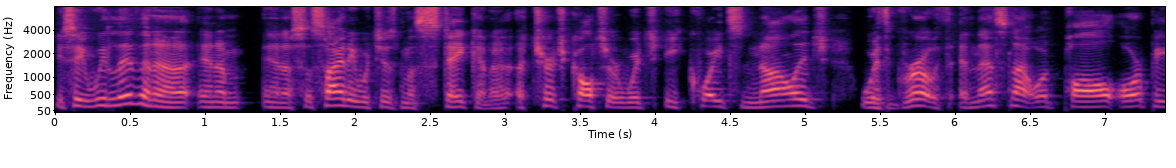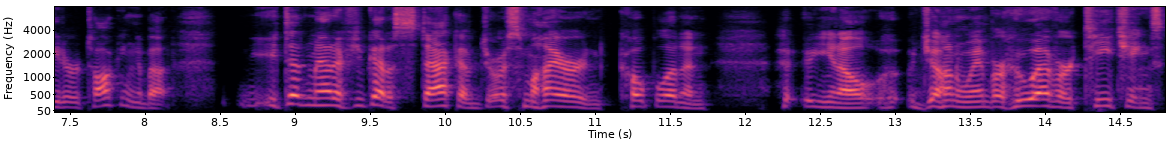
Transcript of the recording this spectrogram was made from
You see, we live in a in a in a society which is mistaken, a, a church culture which equates knowledge with growth, and that's not what Paul or Peter are talking about. It doesn't matter if you've got a stack of Joyce Meyer and Copeland and you know, John Wimber, whoever teachings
